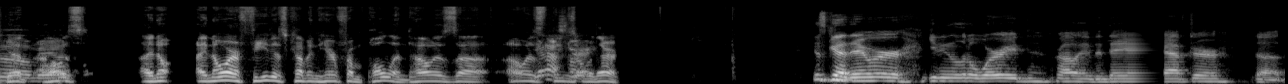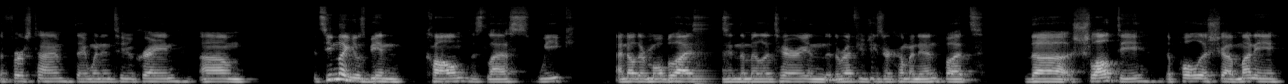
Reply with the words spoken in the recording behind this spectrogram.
Oh, good. man. How is I know I know our feed is coming here from Poland. How is uh how is Yeah, things sorry. over there? It's good. They were getting a little worried probably the day after the the first time they went into Ukraine. Um, it seemed like it was being calm this last week. I know they're mobilizing the military and the refugees are coming in, but the zloty, the Polish uh, money,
